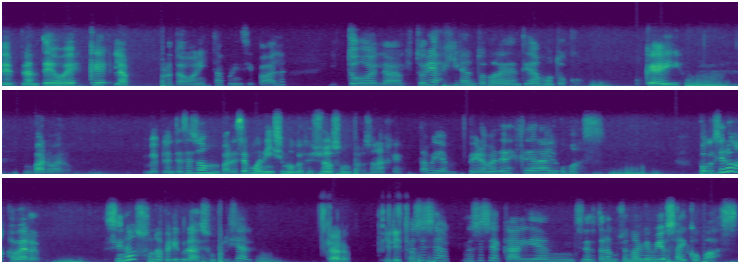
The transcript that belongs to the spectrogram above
el planteo es que la protagonista principal y toda la historia gira en torno a la identidad de Motoko. Ok, bárbaro. Me planteas eso, me parece buenísimo que sé yo, es un personaje. Está bien, pero me tenés que dar algo más. Porque si no, a ver, si no es una película, es un policial. Claro, y listo. No sé si, a- no sé si acá alguien, si nos están escuchando, alguien vio Psycho Pass,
